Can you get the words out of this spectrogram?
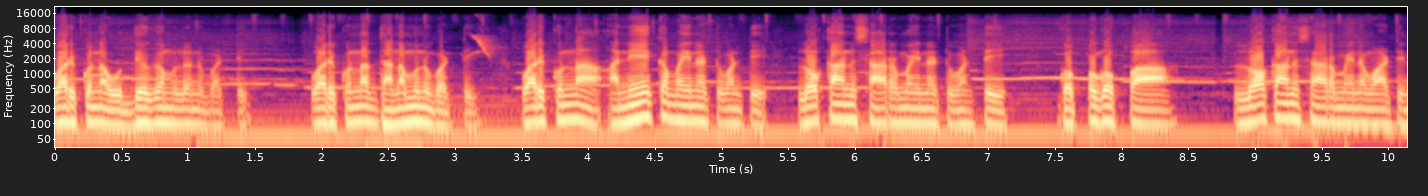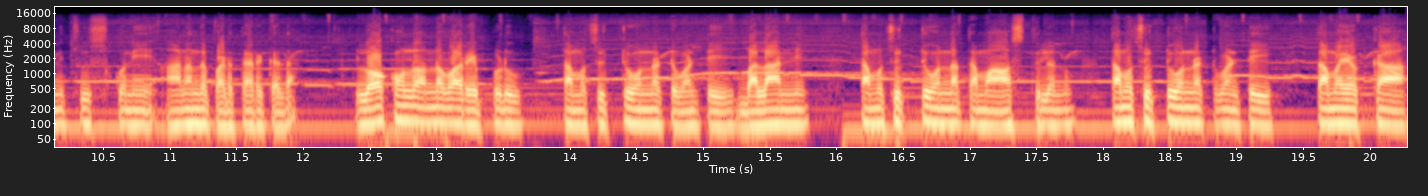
వారికి ఉన్న ఉద్యోగములను బట్టి వారికి ఉన్న ధనమును బట్టి వారికి ఉన్న అనేకమైనటువంటి లోకానుసారమైనటువంటి గొప్ప గొప్ప లోకానుసారమైన వాటిని చూసుకొని ఆనందపడతారు కదా? లోకంలో ఉన్నవారు ఎప్పుడు తమ చుట్టూ ఉన్నటువంటి బలాన్ని తమ చుట్టూ ఉన్న తమ ఆస్తులను తమ చుట్టూ ఉన్నటువంటి తమ యొక్క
